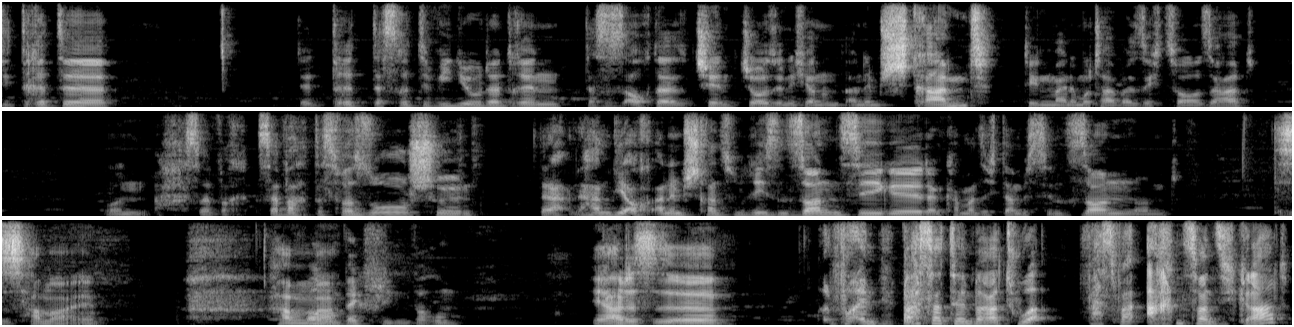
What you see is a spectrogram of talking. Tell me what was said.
die dritte, dritt, das dritte Video da drin, das ist auch da chillen Josie und ich an, an dem Strand, den meine Mutter bei sich zu Hause hat. Und ach, ist einfach, ist einfach, das war so schön. Da haben die auch an dem Strand so einen riesen Sonnensegel, dann kann man sich da ein bisschen sonnen und Das ist Hammer, ey. warum Hammer. wegfliegen? Warum? Ja, das, äh, Und vor allem Wassertemperatur, was war 28 Grad?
